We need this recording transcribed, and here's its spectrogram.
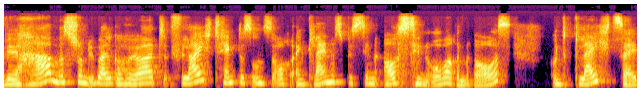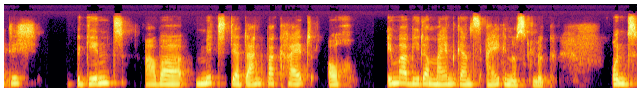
Wir haben es schon überall gehört. Vielleicht hängt es uns auch ein kleines bisschen aus den Ohren raus. Und gleichzeitig beginnt aber mit der Dankbarkeit auch immer wieder mein ganz eigenes Glück. Und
